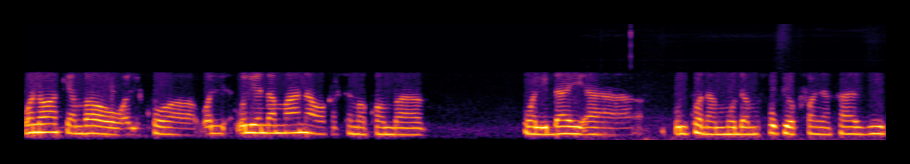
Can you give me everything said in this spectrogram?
wanawake ambao walikuwa wali, waliandamana wakasema kwamba walidai uh, kulikuwa na muda mfupi wa kufanya kazi,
